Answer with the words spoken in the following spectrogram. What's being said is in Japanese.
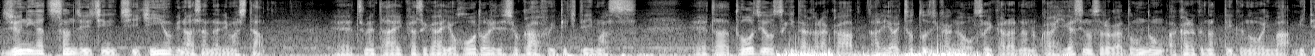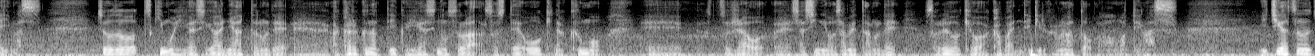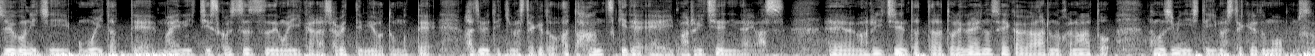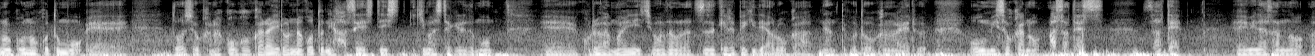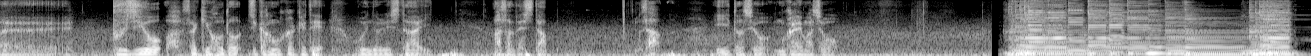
12月31日金曜日の朝になりました、えー、冷たい風が予報通りでしょうか？吹いてきています、えー、ただ冬至を過ぎたからかあるいはちょっと時間が遅いからなのか東の空がどんどん明るくなっていくのを今見ています。ちょうど月も東側にあったので、えー、明るくなっていく東の空そして大きな雲、えー、それらを写真に収めたのでそれを今日はカバーにできるかなと思っています。1月の15日に思い立って毎日少しずつでもいいから喋ってみようと思って始めてきましたけどあと半月で、えー、丸1年になります、えー、丸1年経ったらどれぐらいの成果があるのかなと楽しみにしていましたけれどもその後のことも、えー、どうしようかな。ここからいろんなことに派生していきましたけれども、えこれは毎日まだまだ続けるべきであろうかなんてことを考える大晦日の朝です。さて、え皆さんの、え無事を先ほど時間をかけてお祈りしたい朝でした。さあいい年を迎えましょう。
